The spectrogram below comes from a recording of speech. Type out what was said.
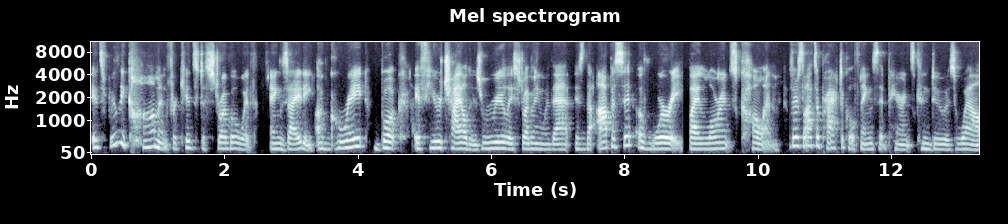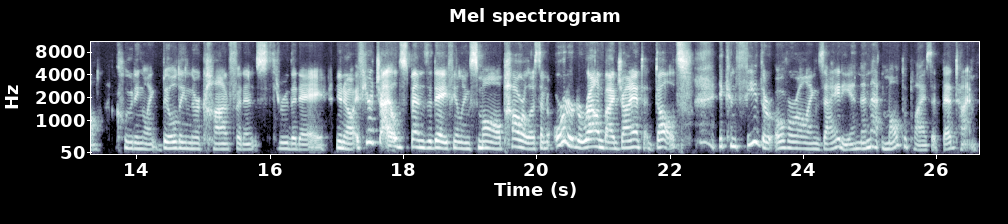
it's really common for kids to struggle with anxiety. A great book, if your child is really struggling with that, is The Opposite of Worry by Lawrence Cohen. There's lots of practical things that parents can do as well. Including like building their confidence through the day. You know, if your child spends the day feeling small, powerless, and ordered around by giant adults, it can feed their overall anxiety. And then that multiplies at bedtime.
